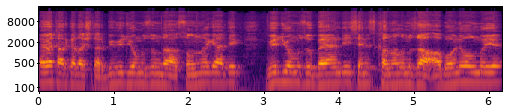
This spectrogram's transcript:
Evet arkadaşlar bir videomuzun daha sonuna geldik. Videomuzu beğendiyseniz kanalımıza abone olmayı,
